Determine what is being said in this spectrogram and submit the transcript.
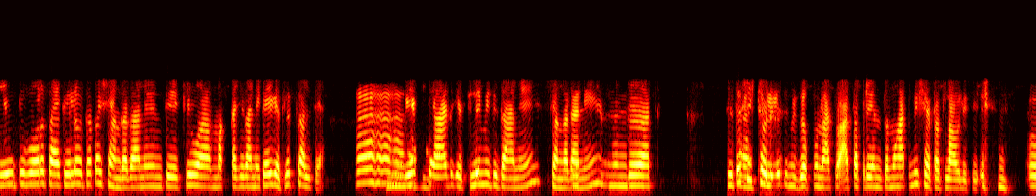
युट्यूबवरच ऐकलेलं होतं का शेंगादाणे आणि ते किंवा मक्काचे दाणे काही घेतले चालत्या. एकशे आठ घेतले मी ते दाणे शेंगादाणे मग ते तशीच ठेवलेली होती मी जपून आता आतापर्यंत. मग आता मी शेतात लावली ती. ओ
